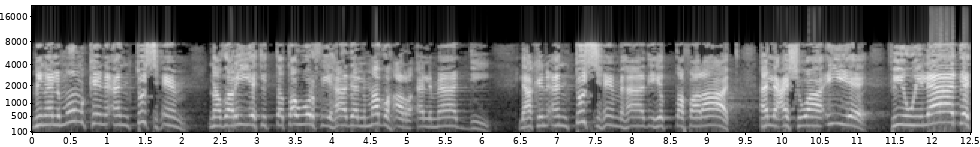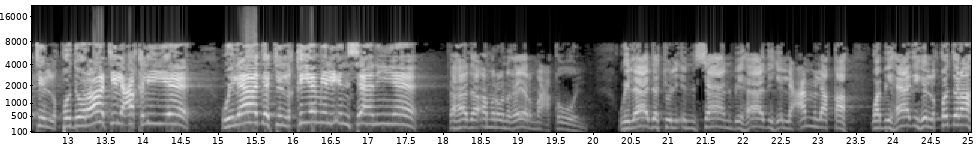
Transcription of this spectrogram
من الممكن أن تسهم نظرية التطور في هذا المظهر المادي. لكن أن تسهم هذه الطفرات العشوائية في ولادة القدرات العقلية ولادة القيم الإنسانية فهذا أمر غير معقول. ولادة الإنسان بهذه العملقة وبهذه القدرة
